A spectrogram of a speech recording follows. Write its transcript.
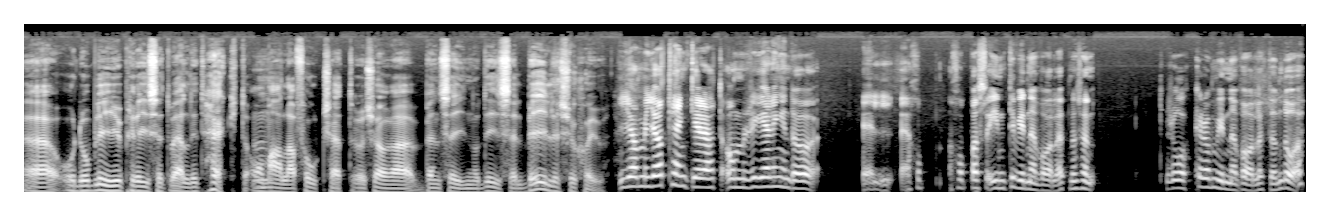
Eh, Och då blir ju priset väldigt högt om alla fortsätter att köra bensin och dieselbil 27. Ja, men jag tänker att om regeringen då eh, hoppas att inte vinna valet, men sen råkar de vinna valet ändå.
